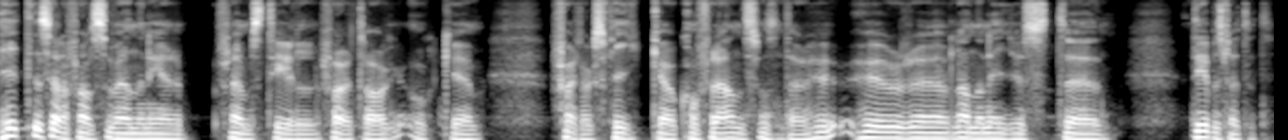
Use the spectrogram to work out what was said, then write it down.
Hittills i alla fall så vänder ni er främst till företag och eh, företagsfika och konferenser och sånt där. Hur, hur eh, landar ni just eh, det beslutet?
